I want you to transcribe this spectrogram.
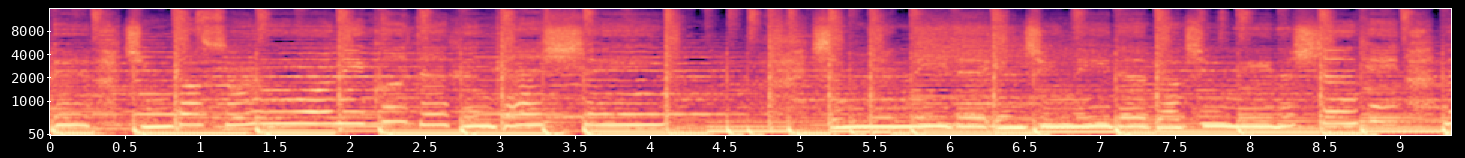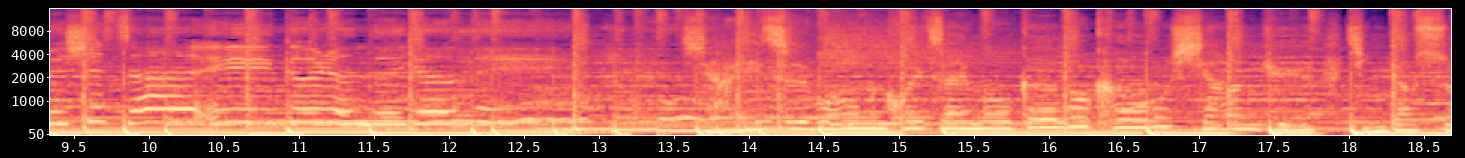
遇，请告诉我你过得很开心。想念你的眼睛，你的表情，你的声音，泪湿在一个人的眼里。下一次我们会在某个路口相遇，请告诉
